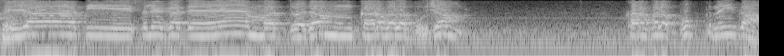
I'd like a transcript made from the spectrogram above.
विजानाती इसलिए कहते हैं मध्वदम करबल भुजम करबल भुक नहीं कहा,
